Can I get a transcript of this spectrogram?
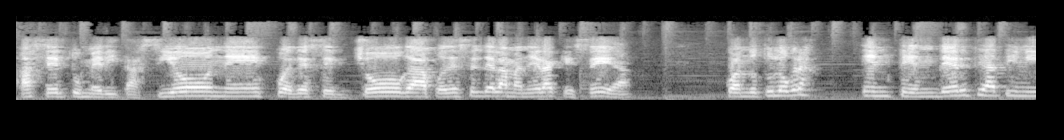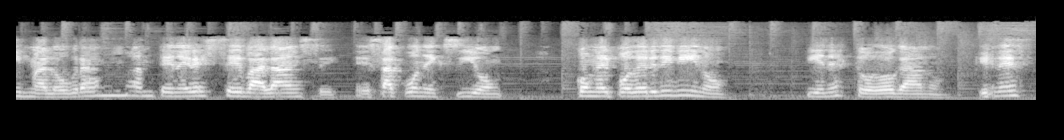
hacer tus meditaciones, puede ser yoga, puede ser de la manera que sea. Cuando tú logras entenderte a ti misma, logras mantener ese balance, esa conexión con el poder divino, tienes todo gano. Tienes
